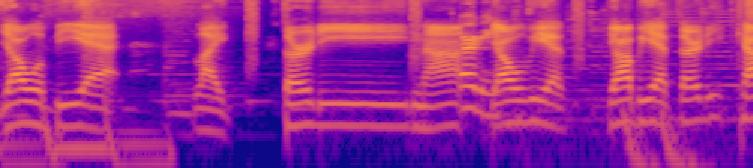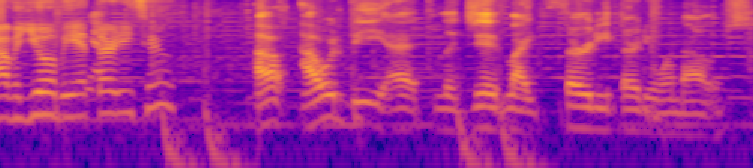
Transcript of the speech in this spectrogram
y'all would be at like 39. 30. Y'all will be at y'all be at 30. Calvin, you'll be at Yeah. 32. I I would be at legit like 30 31 dollars.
